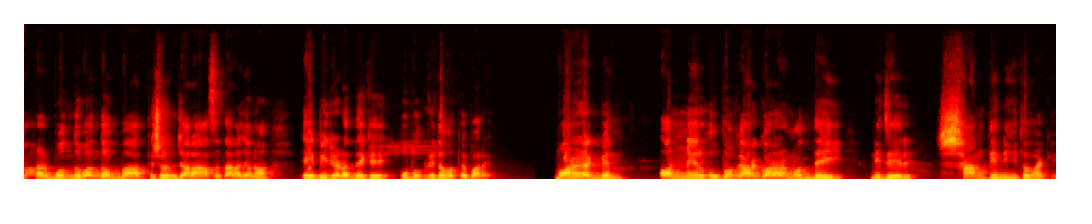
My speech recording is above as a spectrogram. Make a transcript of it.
আপনার বন্ধুবান্ধব বা আত্মীয় যারা আছে, তারা যেন এই ভিডিওটা দেখে উপকৃত হতে পারে। মনে রাখবেন, অন্যের উপকার করার মধ্যেই নিজের শান্তি নিহিত থাকে।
